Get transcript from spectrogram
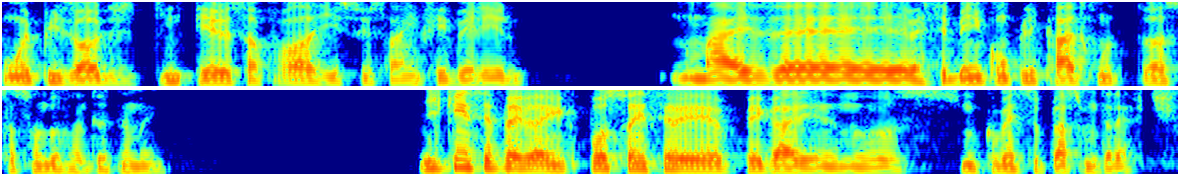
um episódio inteiro só pra falar disso, em fevereiro. Mas é, vai ser bem complicado com a situação do Hunter também. E quem você pegar, em que posições você pegaria no começo do próximo draft?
